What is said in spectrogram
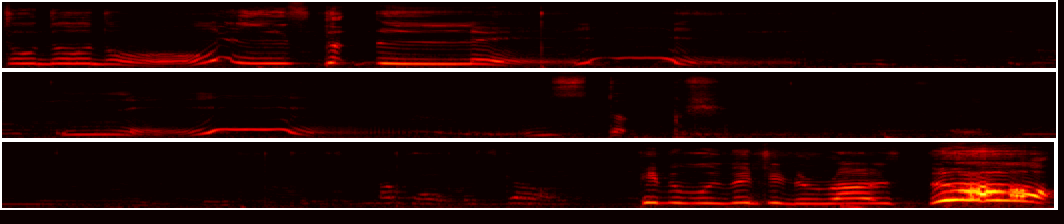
Do do Stop. Okay, let's go. People will mention the wrongs. Boom!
